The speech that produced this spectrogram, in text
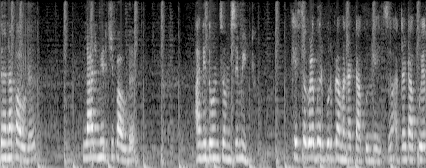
धना पावडर लाल मिरची पावडर आणि दोन चमचे मीठ. हे सगळं भरपूर प्रमाणात टाकून घ्यायचं. आता टाकूयात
